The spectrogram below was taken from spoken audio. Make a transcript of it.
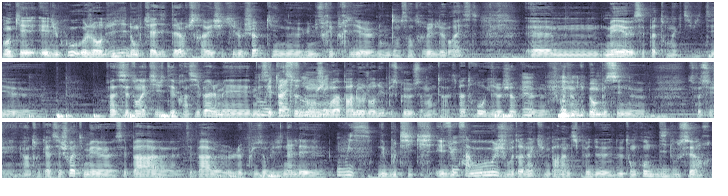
Ok, et du coup, aujourd'hui, donc tu as dit tout à l'heure, tu travailles chez Kilo Shop, qui est une, friperie euh, dans le centre-ville de Brest. Euh, mais euh, c'est pas ton activité. Enfin, c'est ton activité principale, mais, mais c'est pas ce dont on va parler aujourd'hui, parce que ça m'intéresse pas trop, Kilo Shop. Mm. je connais un petit peu, en plus, c'est une. C'est un truc assez chouette, mais c'est pas, c'est pas le plus original des, des boutiques. Et du coup, je voudrais bien que tu me parles un petit peu de, de ton compte dit douceur.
